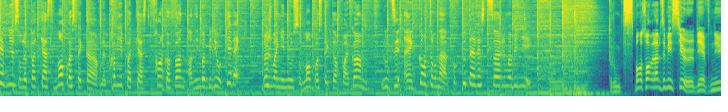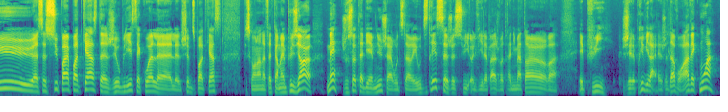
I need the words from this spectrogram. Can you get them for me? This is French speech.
Bienvenue sur le podcast Mon Prospecteur, le premier podcast francophone en immobilier au Québec. Rejoignez-nous sur monprospecteur.com, l'outil incontournable pour tout investisseur immobilier. Bonsoir, mesdames et messieurs. Bienvenue à ce super podcast. J'ai oublié c'est quoi le, chiffre du podcast, puisqu'on en a fait quand même plusieurs. Mais je vous souhaite la bienvenue, chers auditeurs et auditrices. Je suis Olivier Lepage, votre animateur. Et puis, j'ai le privilège d'avoir avec moi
